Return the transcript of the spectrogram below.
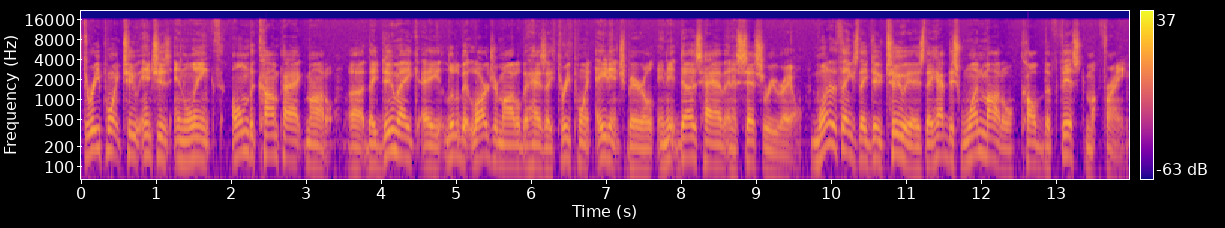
3.2 inches in length on the compact model. Uh, they do make a little bit larger model that has a 3.8 inch barrel and it does have an accessory rail. One of the things they do too is they have this one model called the fist frame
